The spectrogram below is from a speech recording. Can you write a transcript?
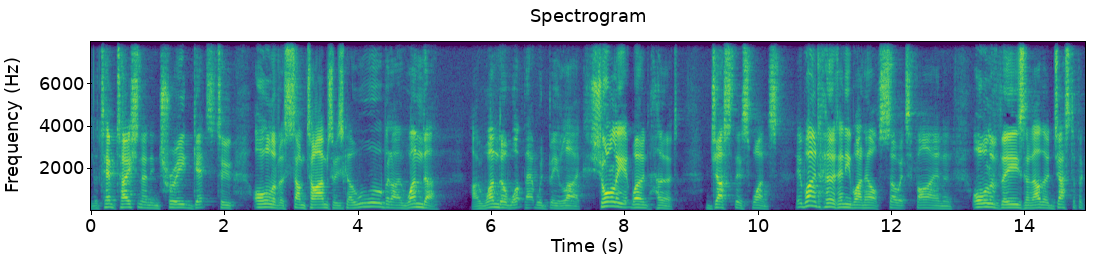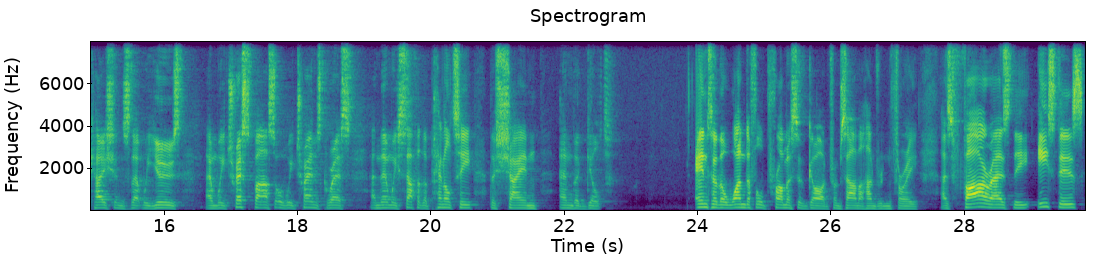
The temptation and intrigue gets to all of us sometimes. We just go, oh, but I wonder, I wonder what that would be like. Surely it won't hurt just this once. It won't hurt anyone else, so it's fine. And all of these and other justifications that we use, and we trespass or we transgress, and then we suffer the penalty, the shame, and the guilt. Enter the wonderful promise of God from Psalm 103. As far as the east is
